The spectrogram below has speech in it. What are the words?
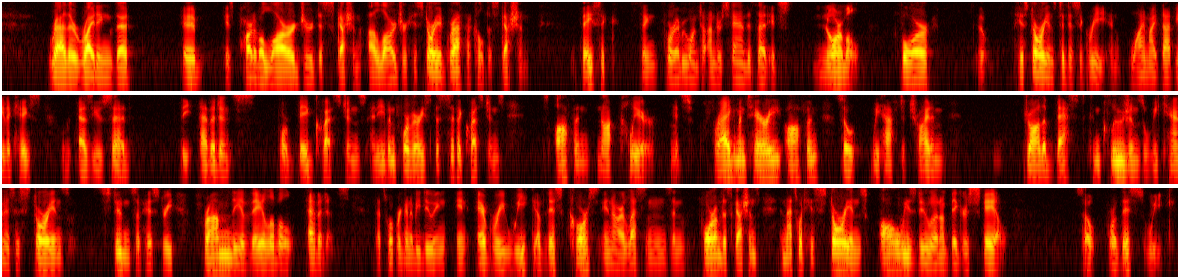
rather writing that uh, is part of a larger discussion, a larger historiographical discussion. The basic thing for everyone to understand is that it's normal for historians to disagree. And why might that be the case? As you said, the evidence for big questions and even for very specific questions is often not clear. Hmm. It's fragmentary often, so we have to try to draw the best conclusions we can as historians students of history from the available evidence. That's what we're going to be doing in every week of this course in our lessons and forum discussions, and that's what historians always do on a bigger scale. So for this week,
